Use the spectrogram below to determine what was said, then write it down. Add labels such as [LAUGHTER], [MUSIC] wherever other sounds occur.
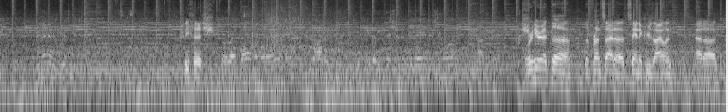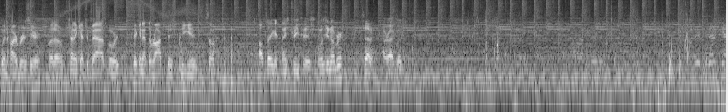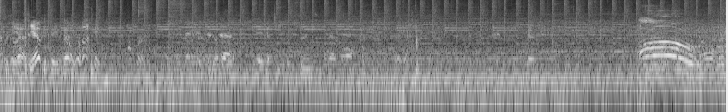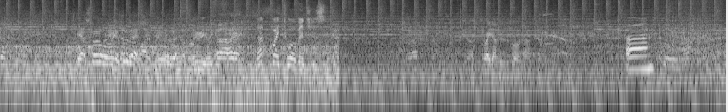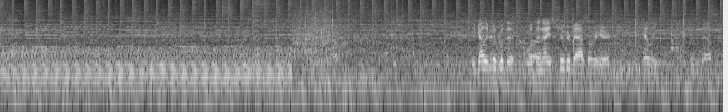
Tree fish. We're here at the the front side of Santa Cruz Island at uh, Twin Harbors here, but uh, trying to catch a bass, but we're picking at the rockfish pretty good. So [LAUGHS] I'll take it. Nice tree fish. What was your number? Seven. All right, bud. Yep. Oh! Yeah, start all over here. Put it back. Not quite 12 inches. Right under the boat, huh? Um, The guy that took with the with the nice sugar bass over here, Kelly, sugar.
